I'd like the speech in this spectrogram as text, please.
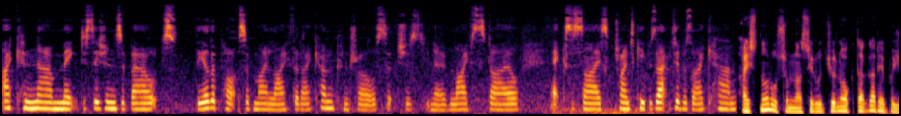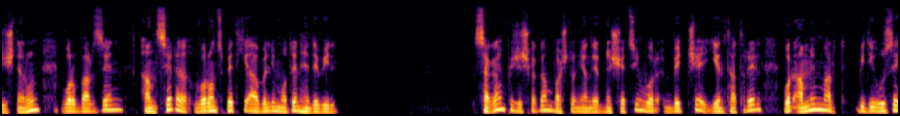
I can now make decisions about the other parts of my life that I can control, such as, you know, lifestyle, exercise, trying to keep as active as I can. Այս նոր ուսումնասիրությունը օգտակար է բժիշկներուն, որ բարձեն անձերը, որոնց պետք է ավելի մոտեն հետևիլ։ Սակայն բժշկական պաշտոնյաներ նշեցին, որ պետք չէ ենթադրել, որ ամեն մարդ պիտի ուզե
